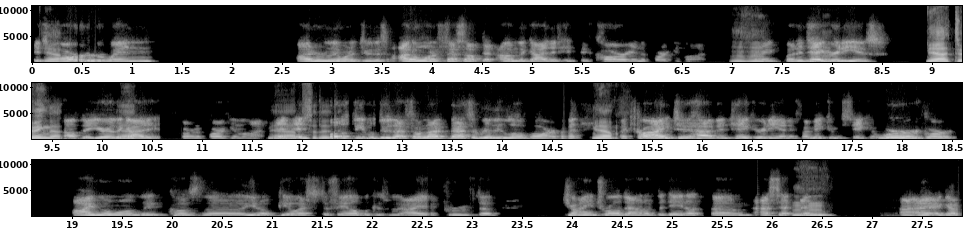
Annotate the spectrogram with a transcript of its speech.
It's Yeah. harder when I don't really want to do this. I don't want to fess up that I'm the guy that hit the car in the parking lot. Mm-hmm. Right. But integrity is Yeah, doing that you're the Yeah. guy that hit the car in the parking lot. Yeah, and, and absolutely. most people do that. So I'm not that's a really low bar. But Yeah. I try to have integrity. And if I make a mistake at work or I'm the one that caused the you know POS to fail because I approved a giant drawdown of the data um, asset, then I, I got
